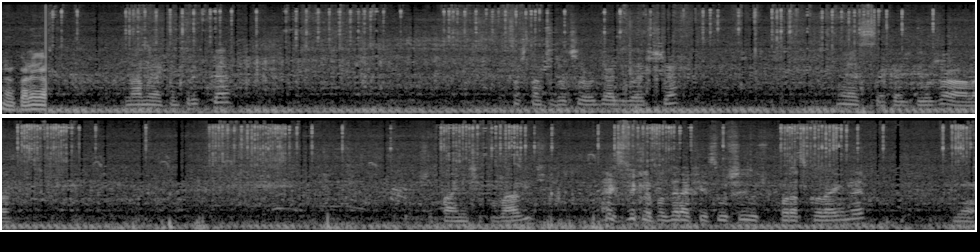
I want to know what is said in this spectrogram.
No kolega. Mamy jakąś rybkę. Coś tam się zaczęło dziać wreszcie. Nie jest jakaś duża, ale fajnie się pobawić. Jak zwykle podbierak się suszy już po raz kolejny. No.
